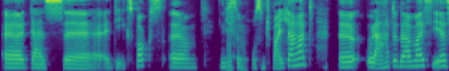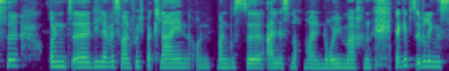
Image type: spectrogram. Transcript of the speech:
äh, dass äh, die Xbox äh, nicht okay. so einen großen Speicher hat äh, oder hatte damals die erste und äh, die Levels waren furchtbar klein und man musste alles nochmal neu machen. Da gibt's übrigens,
